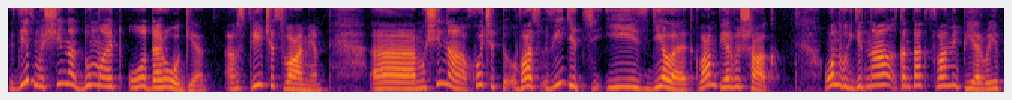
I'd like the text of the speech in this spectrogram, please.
здесь мужчина думает о дороге, о встрече с вами. Э, мужчина хочет вас увидеть и сделает к вам первый шаг. Он выйдет на контакт с вами первый,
